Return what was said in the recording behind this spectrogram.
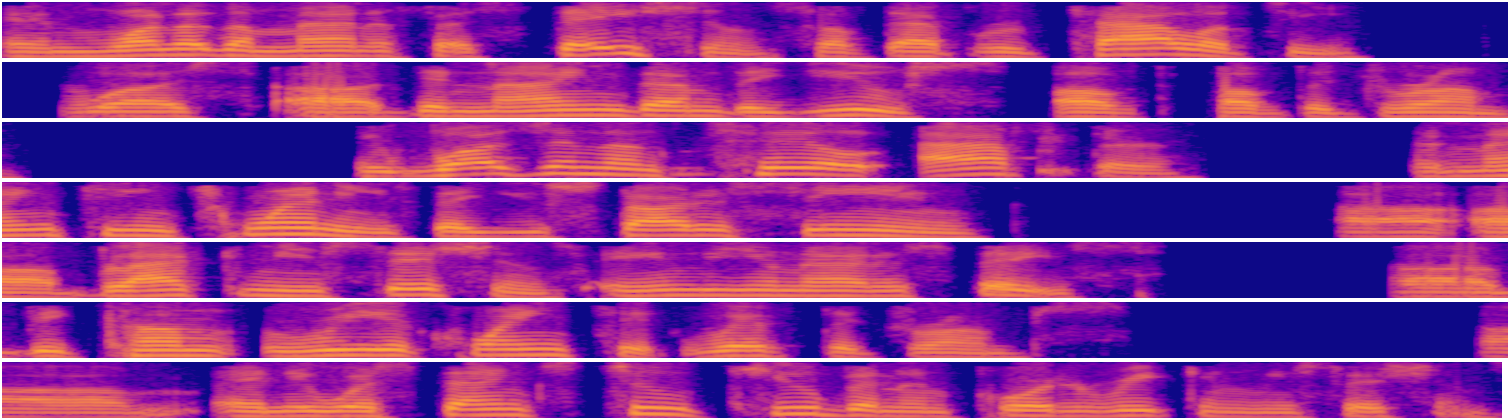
and one of the manifestations of that brutality was uh, denying them the use of of the drum. It wasn't until after the 1920s that you started seeing uh, uh, black musicians in the United States uh, become reacquainted with the drums um, and it was thanks to Cuban and Puerto Rican musicians.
